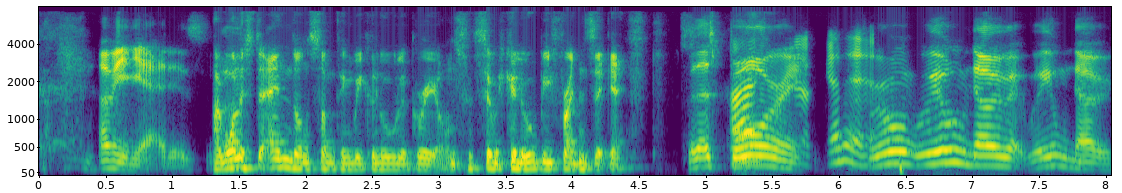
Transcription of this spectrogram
I mean, yeah, it is. I want us to end on something we can all agree on, so we can all be friends again. But that's boring. don't get it. We all we all know it. We all know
